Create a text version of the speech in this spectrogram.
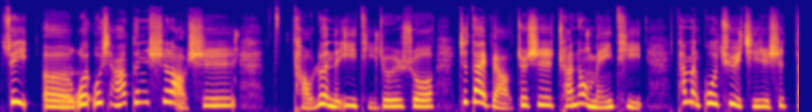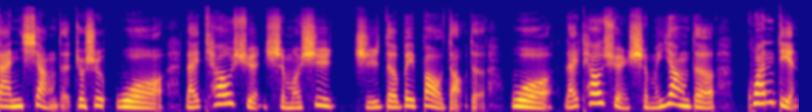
所以呃，我我想要跟施老师讨论的议题，就是说，这代表就是传统媒体他们过去其实是单向的，就是我来挑选什么是值得被报道的，我来挑选什么样的观点。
